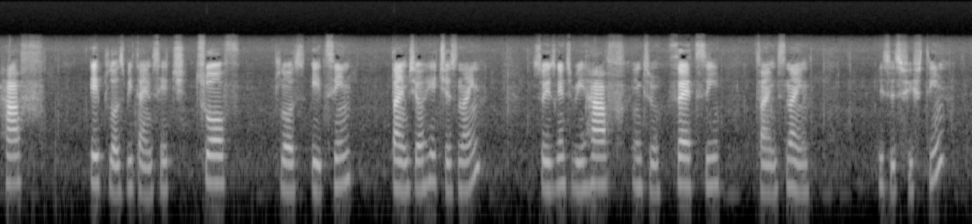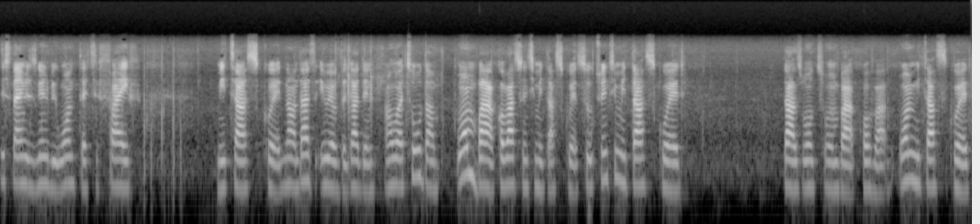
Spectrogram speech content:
half a plus b times h. 12 plus 18 times your h is 9. So, it's going to be half into 30 times 9. This is 15. This time is going to be 135 meters squared now that's the area of the garden and we're told that one bar covers 20 meters squared so 20 meters squared that's what one bar covers one meter squared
